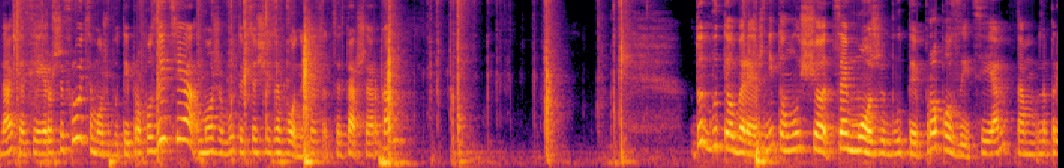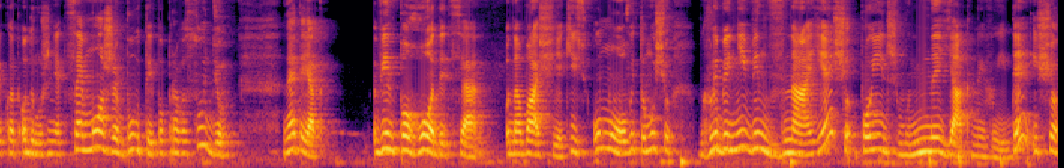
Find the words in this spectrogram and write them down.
Да? Зараз я її розшифрую. Це може бути і пропозиція, може бути все, що завгодно. Зараз це старший аркан. Тут будьте обережні, тому що це може бути пропозиція, там, наприклад, одруження. Це може бути по правосуддю. Знаєте як? Він погодиться на ваші якісь умови, тому що в глибині він знає, що по-іншому ніяк не вийде, і що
